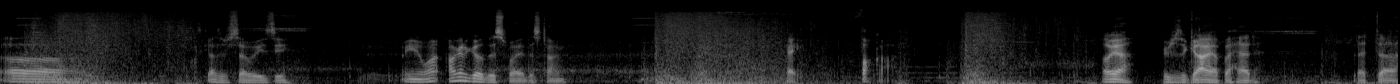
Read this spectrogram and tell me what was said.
Uh, these guys are so easy. You know what? I'm gonna go this way this time. Hey, fuck off. Oh yeah, there's a guy up ahead. That uh,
